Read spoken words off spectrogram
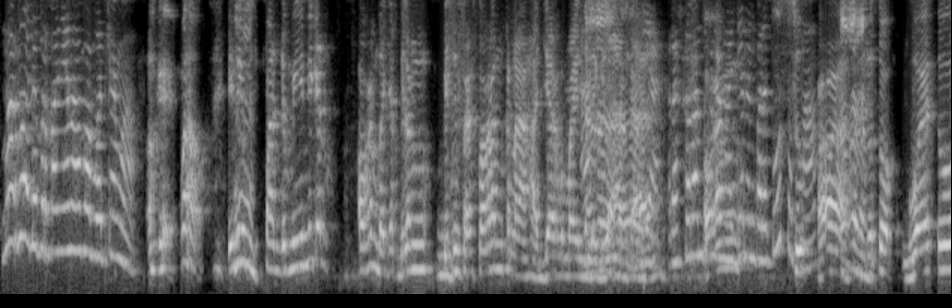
Mar, lu ada pertanyaan apa buat Kemal? Oke, Mal. Ini Hmm. pandemi ini kan orang banyak bilang bisnis restoran kena hajar lumayan Ah, gila-gilaan kan. Iya, restoran tuh kena Orang hajar dan pada tutup, Su- Mal. ah, tutup. Gue tuh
